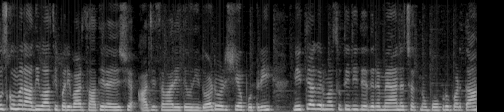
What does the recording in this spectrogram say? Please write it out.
કુસકુમર આદિવાસી પરિવાર સાથે રહે છે. આજે સવારે તેઓની દોઢ વર્ષીય પુત્રી નિત્યા ઘરમાં સૂતી હતી. તે દરમિયાન છતનું પોપડું પડતા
